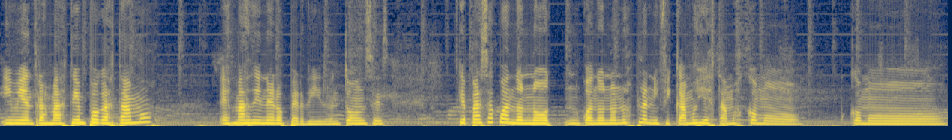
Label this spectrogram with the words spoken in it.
Y mientras más tiempo gastamos, es más dinero perdido. Entonces, ¿qué pasa cuando no, cuando no nos planificamos y estamos como, como,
